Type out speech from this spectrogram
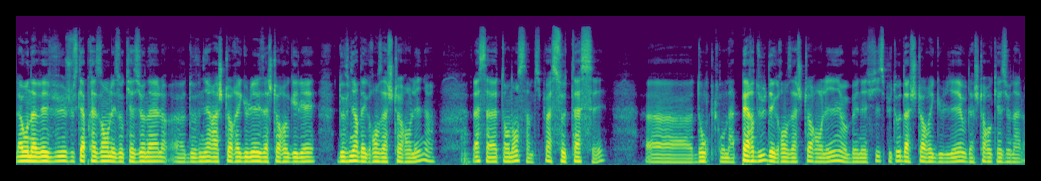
là où on avait vu jusqu'à présent les occasionnels euh, devenir acheteurs réguliers, les acheteurs réguliers devenir des grands acheteurs en ligne, là ça a tendance un petit peu à se tasser. Euh, donc on a perdu des grands acheteurs en ligne au bénéfice plutôt d'acheteurs réguliers ou d'acheteurs occasionnels.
